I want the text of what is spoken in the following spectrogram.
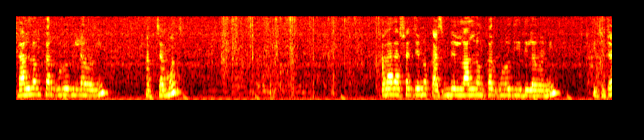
ঝাল লঙ্কার গুঁড়ো দিলাম আমি, হাফ চামচ। কালার আসার জন্য কাশ্মীরের লাল লঙ্কার গুঁড়ো দিয়ে দিলাম আমি। কিছুটা।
